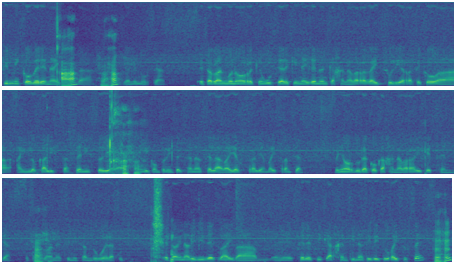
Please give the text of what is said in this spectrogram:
filmik oberena Ah, izan da aha. joanen urtean. Eta horren, bueno, horrekin guztiarekin nahi genuen Caja Navarra itzuli errateko ba, hain lokalista zen historia, ba, ongi konprenita izan zela, bai Australian, bai Frantzian, baina ordurako Caja Navarrarik etzen ja, eta orduan ezin izan dugu erakutsi. Eta baina adibidez, bai, ba, e, zeretik Argentinatik ditu gaituzte, Mhm.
